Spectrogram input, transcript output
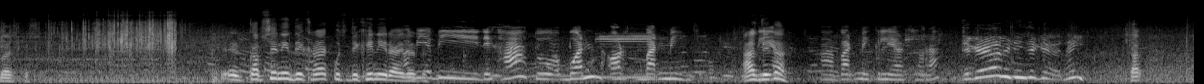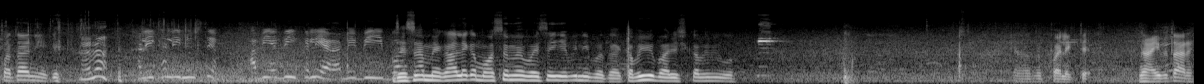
बस बस। कब से नहीं दिख रहा है? कुछ दिख ही नहीं रहा है अभी अभी देखा तो वन और बाद में। आज देखा? हाँ बाद में क्लियर थोड़ा जगह भी नहीं जगह नहीं। कब? पता नहीं है कि। है ना? खाली खाली नुस्से अभी अभी क्लियर अभी भी जैसा मेघालय का मौसम है वैसे ये भी नहीं पता है। कभी भी बारिश कभी भी वो। यहाँ पे पहले लिखते नहीं बता रहे।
